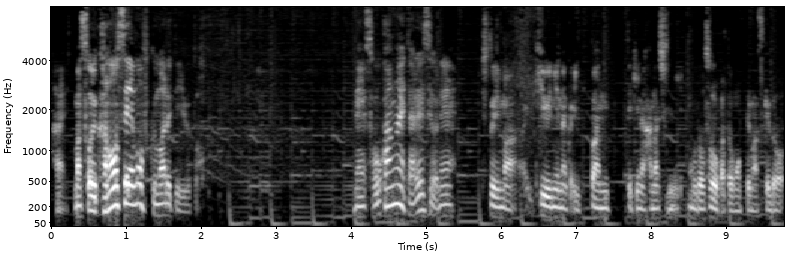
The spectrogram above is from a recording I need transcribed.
はい。まあそういう可能性も含まれていると。ね、そう考えたらあれですよね。ちょっと今、急になんか一般的な話に戻そうかと思ってますけど、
